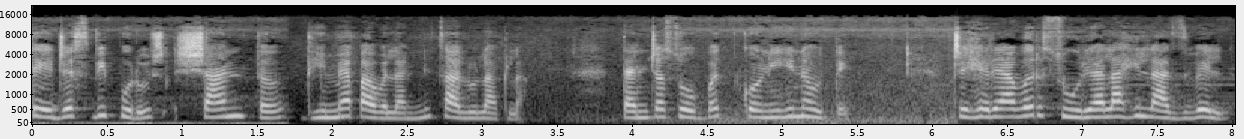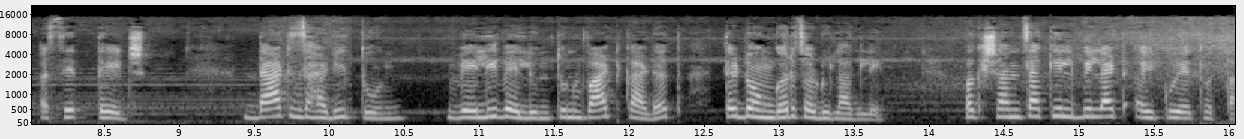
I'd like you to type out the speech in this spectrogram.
तेजस्वी पुरुष शांत धीम्या पावलांनी चालू लागला. त्यांच्यासोबत कोणीही नव्हते. चेहऱ्यावर सूर्यालाही लाजवेल असे तेज. दाट झाडीतून वेली वेलूंतून वाट काढत ते डोंगर चढू लागले. पक्ष्यांचा किलबिलाट ऐकू येत होता.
